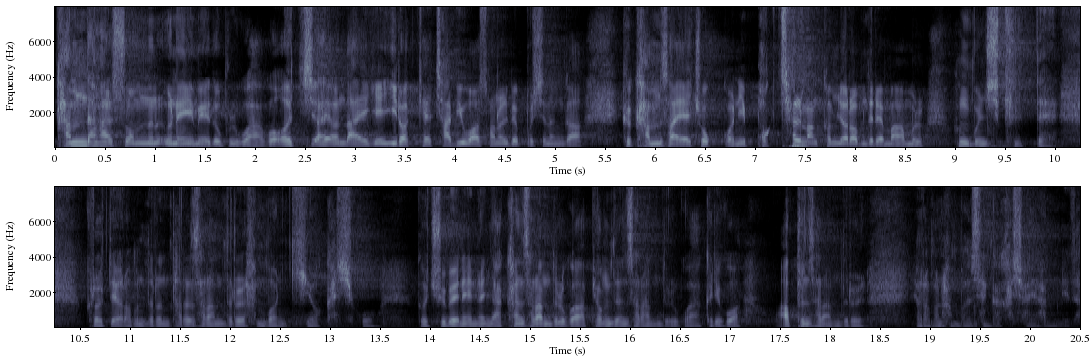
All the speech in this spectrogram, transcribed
감당할 수 없는 은혜임에도 불구하고 어찌하여 나에게 이렇게 자비와 선을 베푸시는가 그 감사의 조건이 벅찰 만큼 여러분들의 마음을 흥분시킬 때 그럴 때 여러분들은 다른 사람들을 한번 기억하시고 그 주변에 있는 약한 사람들과 병든 사람들과 그리고 아픈 사람들을 여러분 한번 생각하셔야 합니다.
